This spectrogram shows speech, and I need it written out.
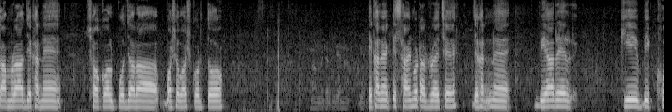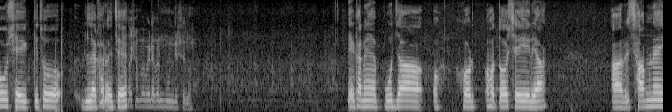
কামরা যেখানে সকল প্রজারা বসবাস করত। এখানে একটি সাইনবোর্ড রয়েছে যেখানে বিয়ারের কি বৃক্ষ সেই কিছু লেখা রয়েছে। মন্দির ছিল? এখানে পূজা হতো সেই এরিয়া। আর সামনেই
